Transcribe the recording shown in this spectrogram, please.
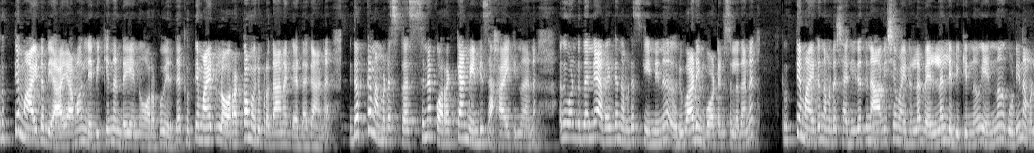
കൃത്യമായിട്ട് വ്യായാമം ലഭിക്കുന്നുണ്ട് എന്ന് ഉറപ്പ് വരുത്തുക. കൃത്യമായിട്ടുള്ള ഉറക്കം ഒരു പ്രധാന ഘടകമാണ്. ഇതൊക്കെ നമ്മുടെ സ്ട്രെസ്സിനെ കുറയ്ക്കാൻ വേണ്ടി സഹായിക്കുന്നതാണ്. അതുകൊണ്ട് തന്നെ അതൊക്കെ നമ്മുടെ സ്കിന്നിന് ഒരുപാട് ഇമ്പോർട്ടൻസ് ഉള്ളതാണ്. കൃത്യമായിട്ട് നമ്മുടെ ശരീരത്തിന് ആവശ്യമായിട്ടുള്ള വെള്ളം ലഭിക്കുന്നു എന്ന് കൂടി നമ്മൾ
